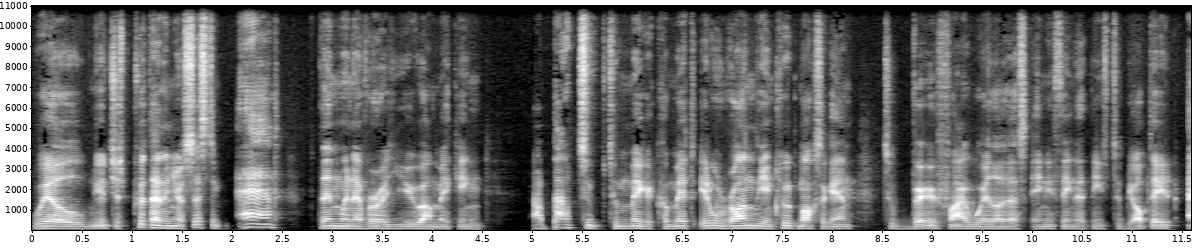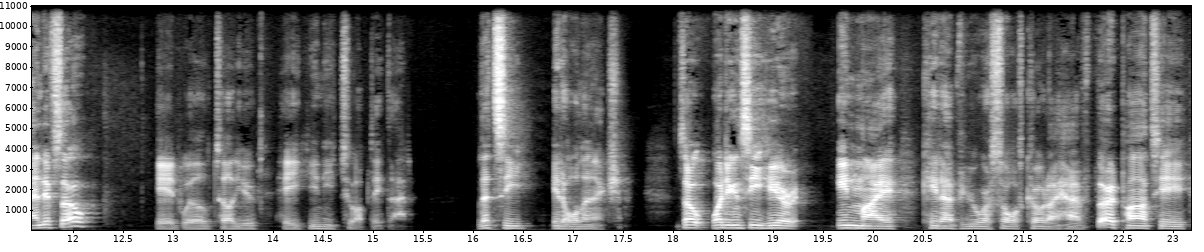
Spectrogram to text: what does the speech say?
will, you just put that in your system and then whenever you are making, about to, to make a commit, it will run the include mocks again to verify whether there's anything that needs to be updated. And if so, it will tell you, hey, you need to update that. Let's see it all in action. So what you can see here in my KDE viewer source code, I have third party,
